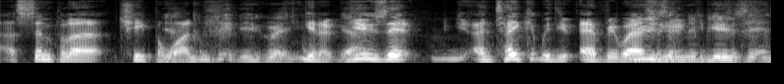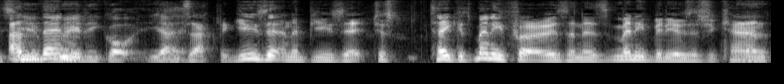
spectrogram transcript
a simpler, cheaper Yeah, one completely agree. you know, use it and take it with you everywhere. use so it you and abuse use it until you've really got yeah. exactly use it and abuse it. Just take as many photos and as many videos as you can.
